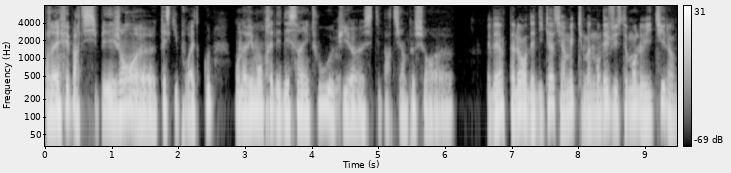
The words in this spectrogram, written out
On avait fait participer les gens. euh, Qu'est-ce qui pourrait être cool On avait montré des dessins et tout, et Mm. puis euh, c'était parti un peu sur. euh, Et d'ailleurs, tout à l'heure en dédicace, il y a un mec qui m'a demandé justement le E.T. là.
